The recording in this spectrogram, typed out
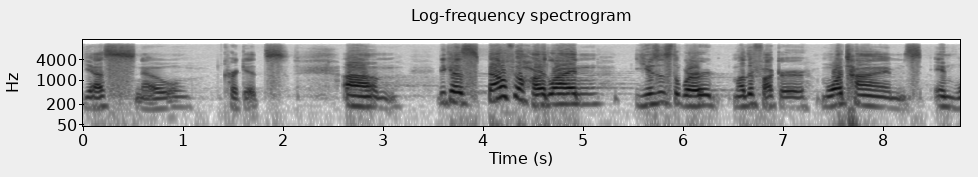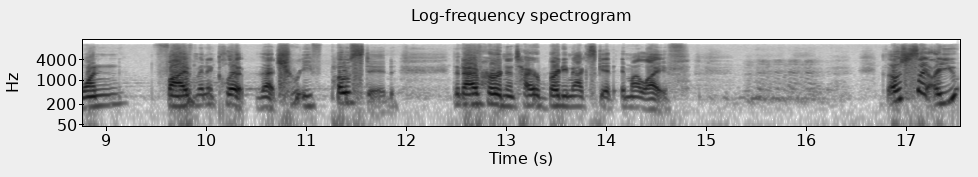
Yes, no, crickets. Um, because Battlefield Hardline uses the word motherfucker more times in one five minute clip that Sharif posted than I've heard an entire Bernie Mac skit in my life. I was just like, are you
